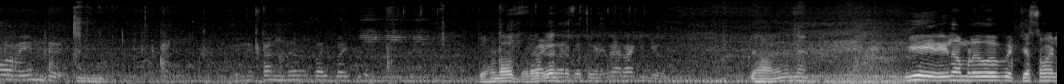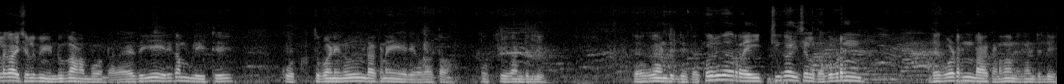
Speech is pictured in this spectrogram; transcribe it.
കുറേ ഉണ്ട്. പിന്നെ കണ്ണ് ബൾബായിട്ട് ഞാൻ തന്നെ. ഈ ഏരിയയിൽ നമ്മൾ വ്യത്യസ്തമായിട്ടുള്ള കാഴ്ചകൾ വീണ്ടും കാണാൻ പോകുന്നുണ്ട്. അതായത് ഈ ഏരിയ കംപ്ലീറ്റ് കൊത്തുപണികൾ ഉണ്ടാക്കുന്ന ഏരിയകളാട്ടോ ഓക്കെ കണ്ടില്ലേ? ഇതൊക്കെ കണ്ടില്ലേ? ഇതൊക്കെ ഒരു വെറൈറ്റി കാഴ്ചകൾ. ഇതൊക്കെ ഇവിടെ. ഇതൊക്കെ ഇവിടെ ഉണ്ടാക്കണതാണ് കണ്ടില്ലേ?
